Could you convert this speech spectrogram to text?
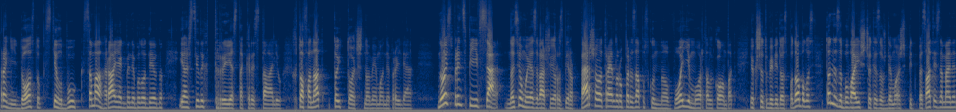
ранній доступ, стілбук, сама гра, як би не було дивно, і аж цілих 300 кристалів. Хто фанат, той точно мимо не пройде. Ну ось, в принципі, і все. На цьому я завершую розбір першого трейлеру перезапуску нової Mortal Kombat. Якщо тобі відео сподобалось, то не забувай, що ти завжди можеш підписатись на мене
